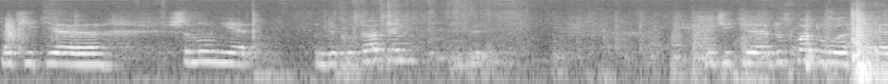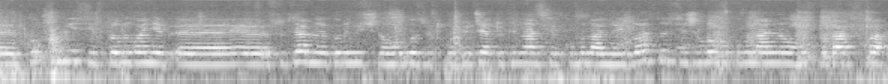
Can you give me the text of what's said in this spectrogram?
Значить, е, шановні депутати, значить, е, до складу е, ко- комісії з планування е, соціально-економічного розвитку бюджету фінансів комунальної власності, житлово-комунального господарства,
